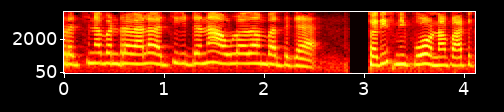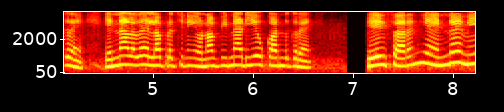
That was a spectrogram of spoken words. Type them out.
பிரச்சனை பண்ற வேலை வச்சுக்கிட்டேன்னா அவ்வளவுதான் பாத்துக்க. சதீஷ் நீ போ நான் பாத்துக்கிறேன். என்னாலதான் எல்லா பிரச்சனையும் நான் பின்னாடியே உட்கார்ந்துக்கிறேன். ஏய் சரண்யா என்ன நீ?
